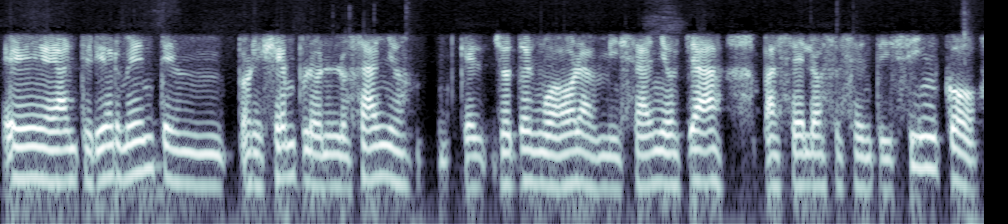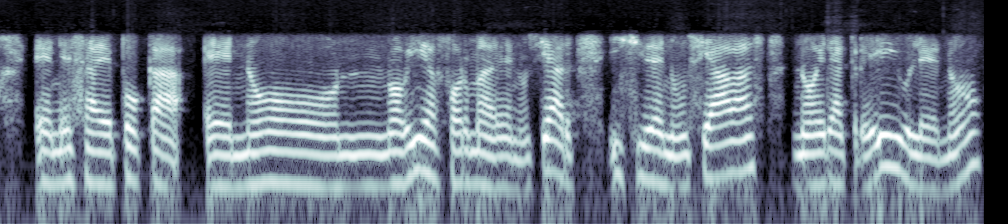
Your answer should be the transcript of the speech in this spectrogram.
eh, anteriormente, mm, por ejemplo, en los años que yo tengo ahora, mis años ya pasé los 65, en esa época eh, no, no había forma de denunciar y si denunciabas no era creíble, ¿no?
